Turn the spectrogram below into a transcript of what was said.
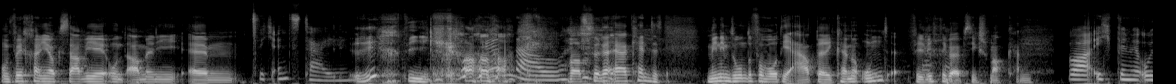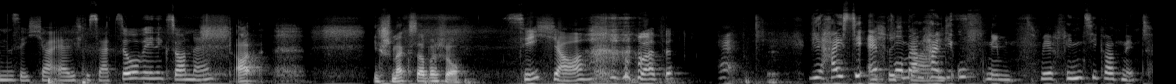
Und vielleicht können ja Xavier und Amelie ähm, sich eins teilen. richtig Genau. Was für eine Erkenntnis. Mir nimmt Wunder, von wo die Erdbeere kommen und, viel wichtiger, ob sie Geschmack haben. Boah, ich bin mir unsicher, ehrlich gesagt. So wenig Sonne. Ah, ich schmecke es aber schon. Sicher. Warte. Wie heißt die App, wo man am Handy aufnimmt? Wir finden sie gerade nicht.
